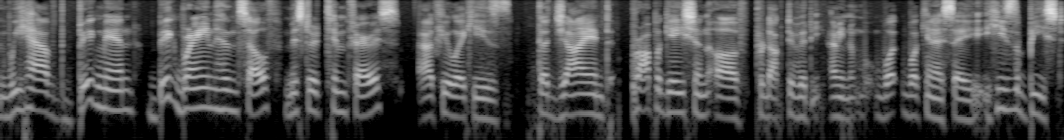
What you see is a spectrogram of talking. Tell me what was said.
we have the big man, big brain himself, Mr. Tim Ferriss. I feel like he's the giant propagation of productivity. I mean, what what can I say? He's the beast.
